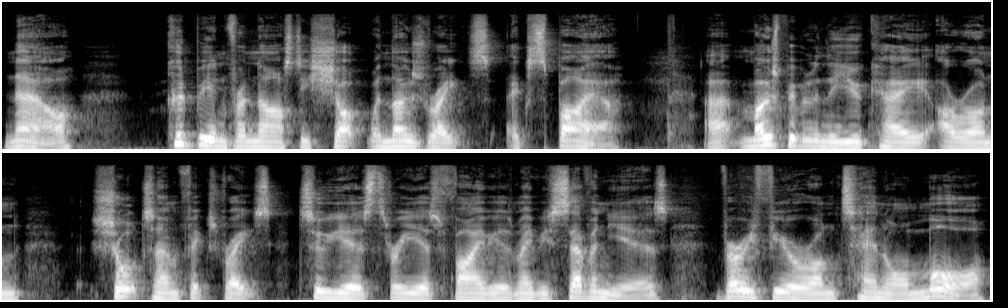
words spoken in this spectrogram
now could be in for a nasty shock when those rates expire. Uh, most people in the UK are on short term fixed rates two years, three years, five years, maybe seven years. Very few are on 10 or more.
